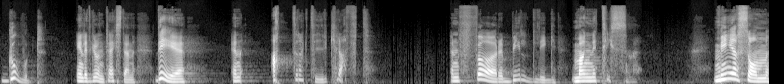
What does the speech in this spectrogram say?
God, enligt grundtexten, det är en attraktiv kraft. En förebildlig magnetism. Mer som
